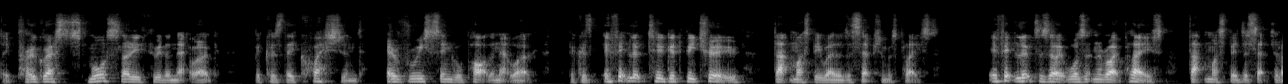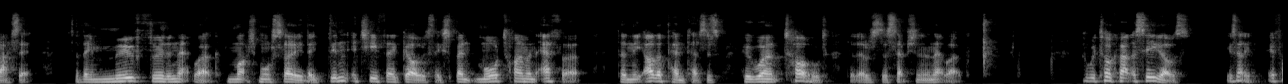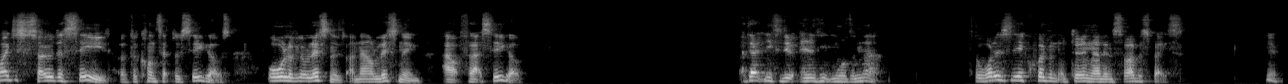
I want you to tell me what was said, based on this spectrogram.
They progressed more slowly through the network because they questioned every single part of the network. Because if it looked too good to be true, that must be where the deception was placed. If it looked as though it wasn't in the right place, that must be a deceptive asset. So they moved through the network much more slowly. They didn't achieve their goals. They spent more time and effort than the other pen testers who weren't told that there was deception in the network. So we talk about the seagulls. Exactly. If I just sow the seed of the concept of seagulls, all of your listeners are now listening out for that seagull. I don't need to do anything more than that. So, what is the equivalent of doing that in cyberspace? Yeah,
